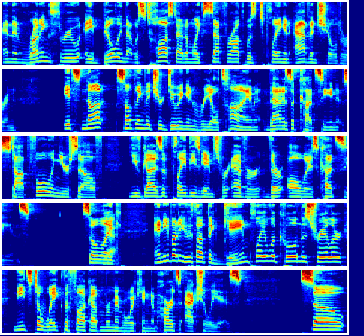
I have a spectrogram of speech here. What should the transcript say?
and then running through a building that was tossed at him like Sephiroth was playing an Advent Children." It's not something that you're doing in real time. That is a cutscene. Stop fooling yourself. You guys have played these games forever. They're always cutscenes. So, like, Yeah. anybody who thought the gameplay looked cool in this trailer needs to wake the fuck up and remember what Kingdom Hearts actually is. So,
